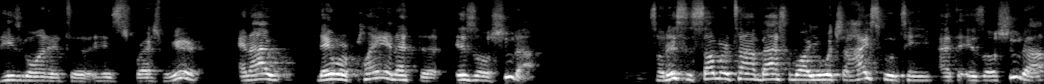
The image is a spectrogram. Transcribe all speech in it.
he's going into his freshman year. And I they were playing at the Izzo shootout. So this is summertime basketball. You're with your high school team at the Izzo shootout.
